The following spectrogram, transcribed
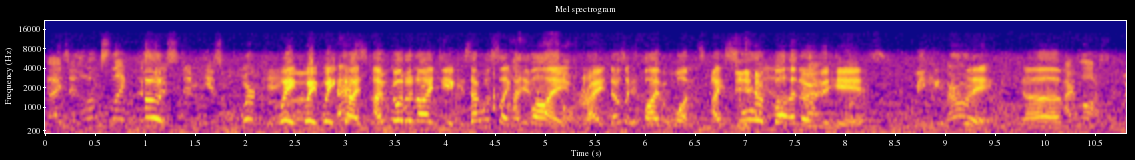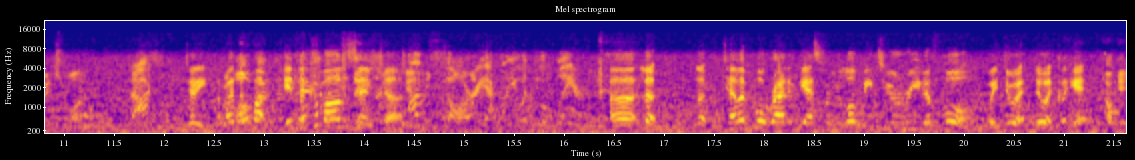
Guys, it looks like the Look. system is working. Wait, wait, guys! I've got an idea because that was like five, right? That was like five at once. I saw Yeah. a button over here. We can Where are click. Um, I lost. Which one? Doc? Jenny, am I the Oh, bu- in the that's command the thing. center? I'm sorry. I thought you went to a player. Uh, look, look. Teleport random guests from lobby to arena floor. Wait, do it, do it. Click it. Okay.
